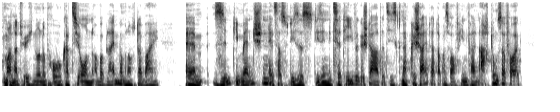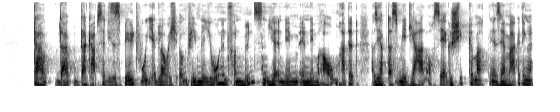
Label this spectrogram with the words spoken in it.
War natürlich nur eine Provokation, aber bleiben wir mal noch dabei. Ähm, sind die Menschen, jetzt hast du dieses, diese Initiative gestartet, sie ist knapp gescheitert, aber es war auf jeden Fall ein Achtungserfolg da, da, da gab es ja dieses Bild, wo ihr, glaube ich, irgendwie Millionen von Münzen hier in dem, in dem Raum hattet. Also ihr habt das medial auch sehr geschickt gemacht, sehr Marketing.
